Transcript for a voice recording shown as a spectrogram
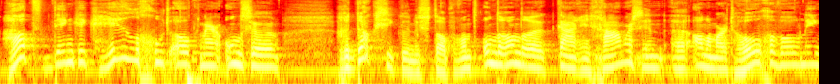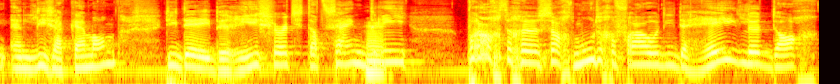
had, denk ik, heel goed ook naar onze redactie kunnen stappen. Want onder andere Karin Gamers en uh, Annemart Hogewoning en Lisa Kemman... die deed de research. Dat zijn drie... Hm prachtige, zachtmoedige vrouwen die de hele dag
